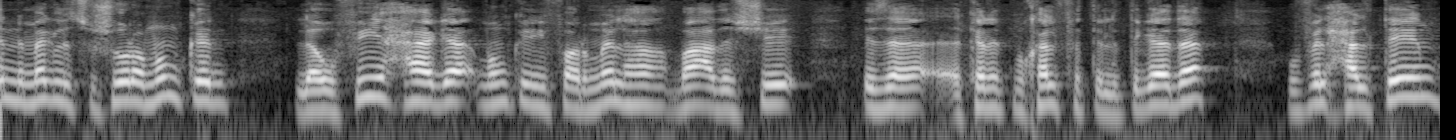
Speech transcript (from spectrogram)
إن مجلس الشورى ممكن لو في حاجة ممكن يفرملها بعض الشيء إذا كانت مخالفة الاتجاه ده. وفي الحالتين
